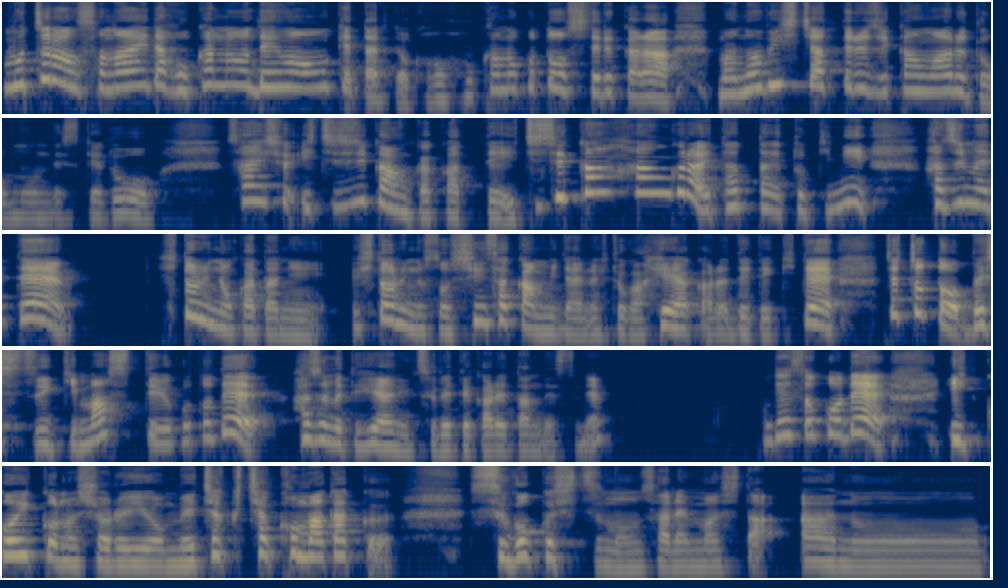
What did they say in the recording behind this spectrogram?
もちろんその間他の電話を受けたりとか他のことをしてるから間延びしちゃってる時間はあると思うんですけど、最初1時間かかって1時間半ぐらい経った時に初めて一人の方に、一人のその審査官みたいな人が部屋から出てきて、じゃあちょっと別室行きますっていうことで初めて部屋に連れてかれたんですね。で、そこで、一個一個の書類をめちゃくちゃ細かく、すごく質問されました。あのー、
